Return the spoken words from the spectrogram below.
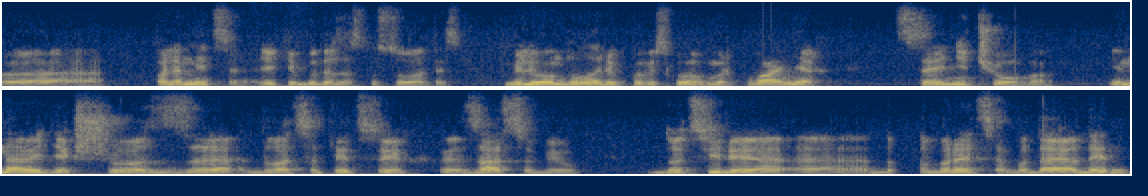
е, паляниця, який буде застосовуватись. Мільйон доларів по військових маркуваннях це нічого. І навіть якщо з 20 цих засобів до цілі е, добереться бодай один,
